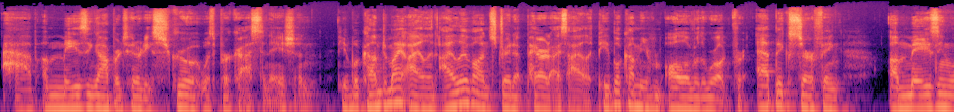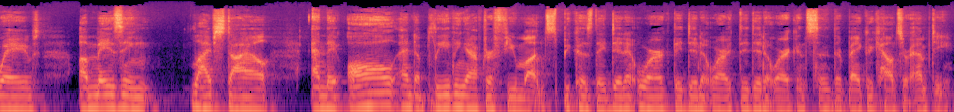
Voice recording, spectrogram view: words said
have amazing opportunities screw it with procrastination. People come to my island. I live on straight up Paradise Island. People come here from all over the world for epic surfing, amazing waves, amazing lifestyle, and they all end up leaving after a few months because they didn't work, they didn't work, they didn't work, and so their bank accounts are empty.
